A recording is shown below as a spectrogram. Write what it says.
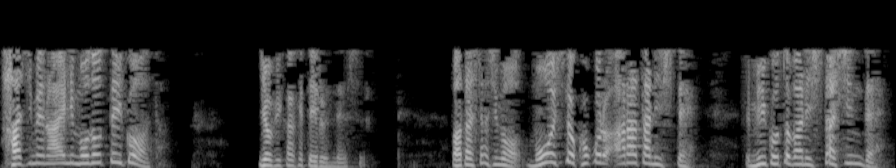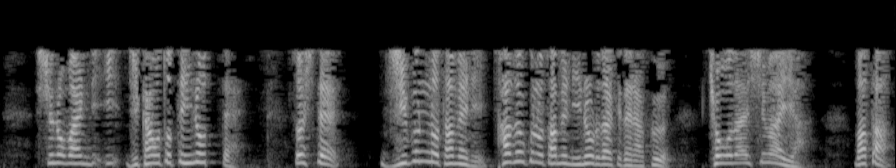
初めの愛に戻っていこうと、呼びかけているんです。私たちももう一度心新たにして、御言葉に親しんで、主の前に時間をとって祈って、そして自分のために、家族のために祈るだけでなく、兄弟姉妹や、また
